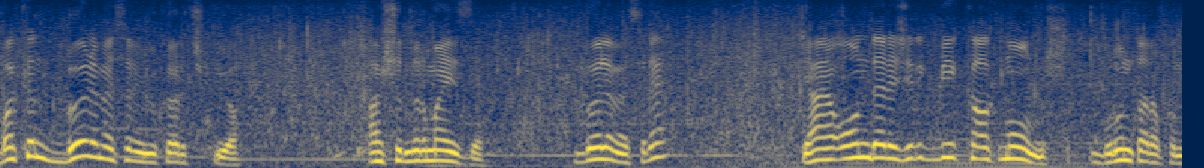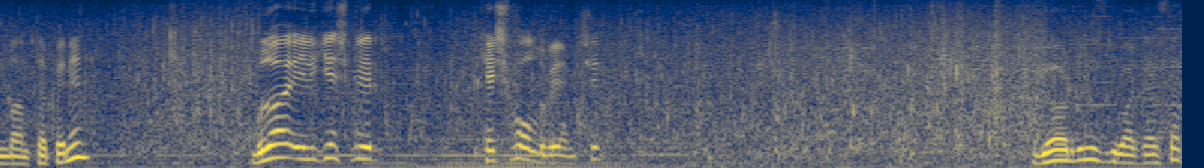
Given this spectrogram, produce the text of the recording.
bakın böyle mesela yukarı çıkıyor. Aşındırma izi. Böyle mesela. Yani 10 derecelik bir kalkma olmuş burun tarafından tepenin. Bu da ilginç bir keşif oldu benim için. Gördüğünüz gibi arkadaşlar.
